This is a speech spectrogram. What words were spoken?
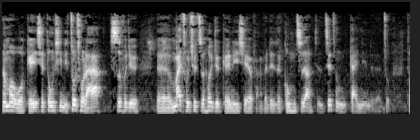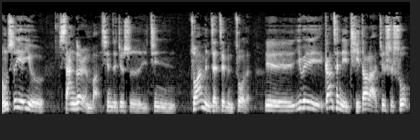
那么我给一些东西你做出来啊，师傅就。呃，卖出去之后就给你一些返回的工资啊，就是这种概念的来做。同时也有三个人吧，现在就是已经专门在这边做的。呃，因为刚才你提到了，就是说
